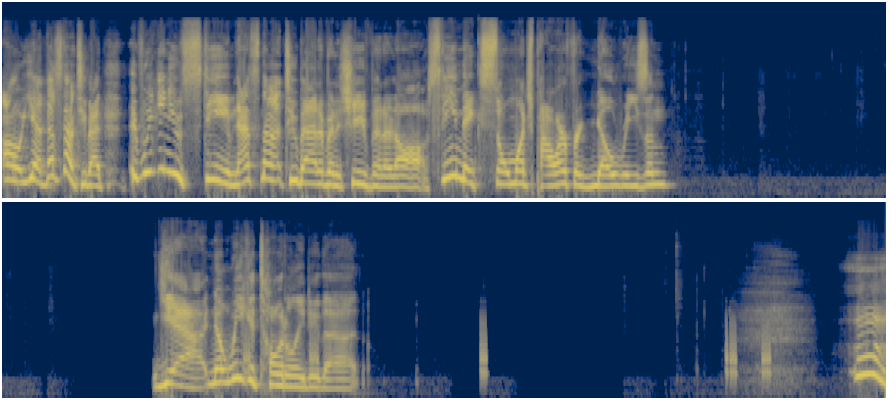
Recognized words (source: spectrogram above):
Oh, yeah, that's not too bad. If we can use Steam, that's not too bad of an achievement at all. Steam makes so much power for no reason. Yeah, no, we could totally do that. Hmm.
